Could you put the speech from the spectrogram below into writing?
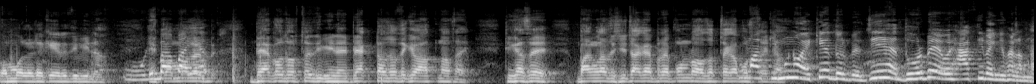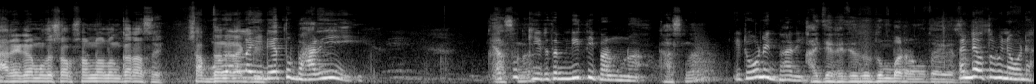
কম্বল এটা কেড়ে দিবি না। ওরে বাবা, কম্বলের ব্যাগও ধরতে দিবি না ব্যাগটাও যাতে কেউ হাত না থাকে ঠিক আছে? বাংলাদেশি টাকায় প্রায় পনেরো হাজার টাকা তোমার পড়ছে কি এটা। মনে হয় কে ধরবে? যে ধরবে ওই হাতি ভেঙে ফেলাম। আর এটার মধ্যে সব স্বর্ণ অলঙ্কার আছে সাবধানে রাখবি। এটা তো ভারী এত কি এটা তো আমি নিতে পারব না। খাস না? এটা অনেক ভারী। খাইতে খাইতে তো দুম্বাটার মতো হয়ে গেছে। নাও তুমি না ওটা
